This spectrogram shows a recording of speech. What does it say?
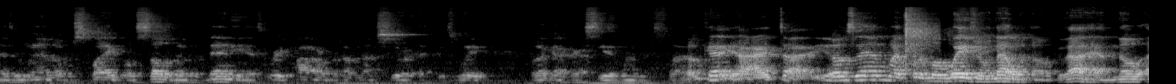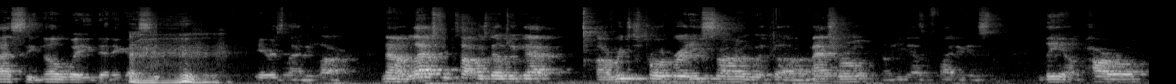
as a win over Spike O'Sullivan, but Danny has great power, but I'm not sure at this weight but I got Garcia winning this fight. Okay, all right, Ty. You know what I'm saying? I might put a little wager on that one though, because I have no, I see no way that he Garcia Erislandy Lara. Now, last few topics that we got, uh, Regis Prograis, he signed with uh, Matchroom. Uh, he has a fight against Liam Paro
